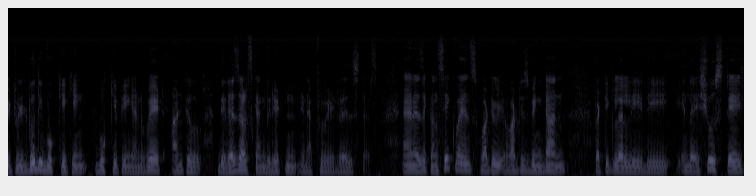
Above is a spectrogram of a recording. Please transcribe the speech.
it will do the bookkeeping bookkeeping and wait until the results can be written in appropriate registers. And as a consequence what what is being done particularly the in the issue stage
